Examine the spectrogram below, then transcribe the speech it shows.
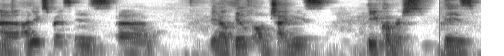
Uh, AliExpress is, uh, you know, built on Chinese e-commerce. is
